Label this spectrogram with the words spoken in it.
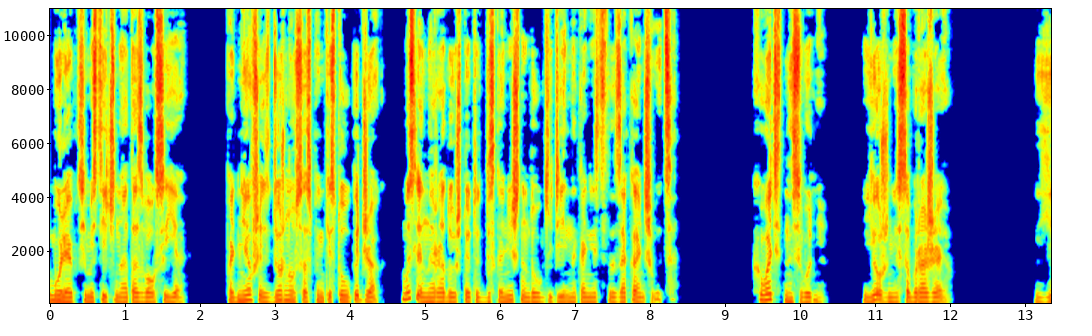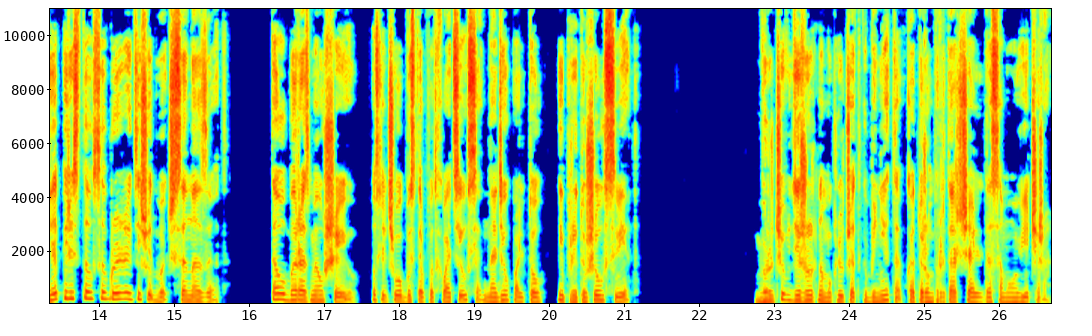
Более оптимистично отозвался я. Поднявшись, дернул со спинки стула пиджак, мысленно радуясь, что этот бесконечно долгий день наконец-то заканчивается. Хватит на сегодня. Я уже не соображаю. Я перестал соображать еще два часа назад. Тауба размял шею, после чего быстро подхватился, надел пальто и притушил свет. Вручив дежурному ключ от кабинета, в котором проторчали до самого вечера,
